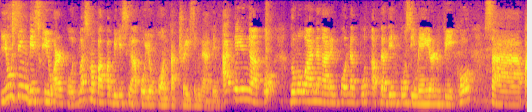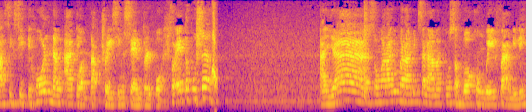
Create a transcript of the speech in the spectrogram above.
using this QR code, mas mapapabilis nga po yung contact tracing natin. At ngayon nga po, gumawa na nga rin po, nag-put up na din po si Mayor Vico sa Pasig City Hall ng ating contact tracing center po. So, eto po siya. Ayan! So maraming maraming salamat po sa Bokong Way family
